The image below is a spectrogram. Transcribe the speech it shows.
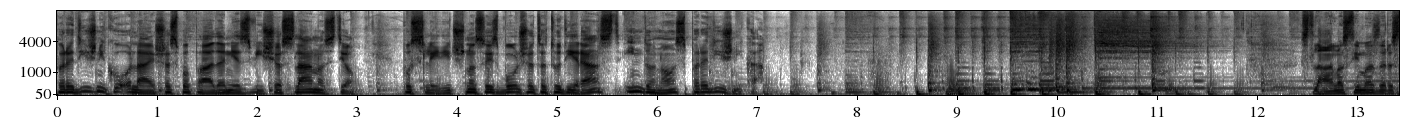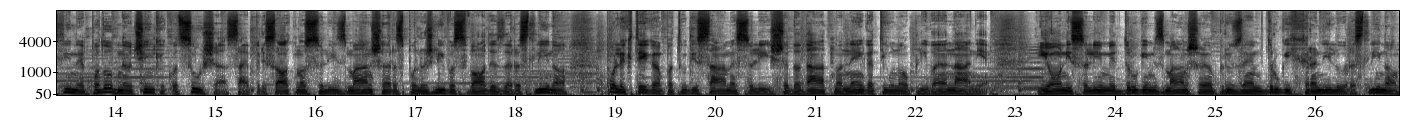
paradižniku olajša spopadanje z višjo slanostjo. Posledično se izboljšata tudi rast in donos paradižnika. Slanost ima za rastline podobne učinke kot suša, saj prisotnost soli zmanjša razpoložljivost vode za rastlino, poleg tega pa tudi same soli še dodatno negativno vplivajo na nje. Ioni soli med drugim zmanjšajo privzem drugih hranil v rastlino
